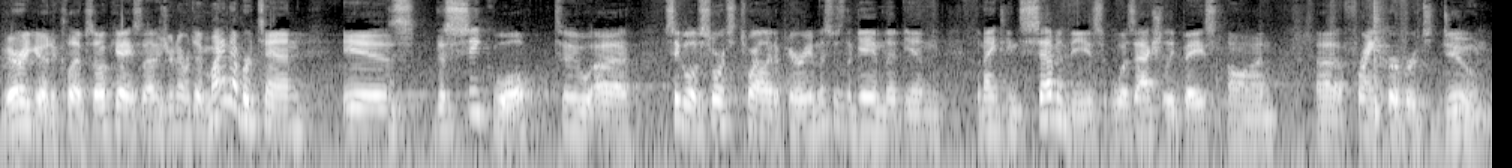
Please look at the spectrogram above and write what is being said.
Very good, Eclipse. Okay, so that is your number ten. My number ten is the sequel to uh, sequel of sorts, to Twilight Imperium. This was the game that in the 1970s was actually based on uh, Frank Herbert's Dune.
